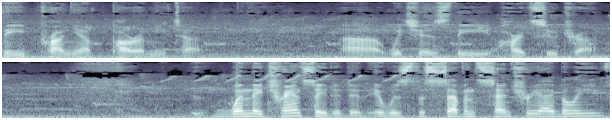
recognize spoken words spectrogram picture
the Pranya Paramita, uh, which is the Heart Sutra. When they translated it, it was the seventh century, I believe.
